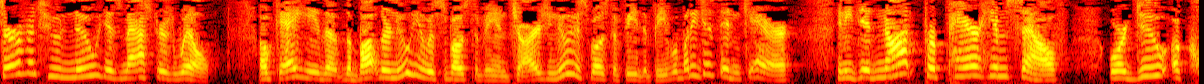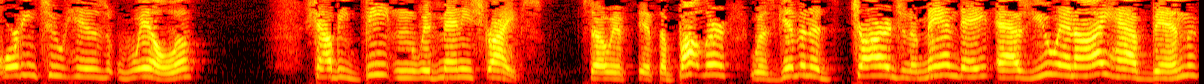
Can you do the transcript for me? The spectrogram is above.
servant who knew his master's will. Okay, he, the, the butler knew he was supposed to be in charge. He knew he was supposed to feed the people, but he just didn't care. And he did not prepare himself or do according to his will, shall be beaten with many stripes. So if, if the butler was given a charge and a mandate, as you and I have been,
